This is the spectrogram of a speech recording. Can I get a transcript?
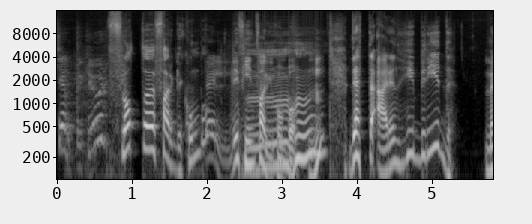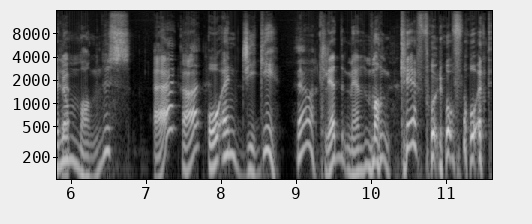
Kjempekul! Flott eh, fargekombo. Veldig fin fargekombo. Mhm. Dette er en hybrid mellom Magnus eh, Ja, og en Jiggy. ja. Kledd med en manke for å få et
